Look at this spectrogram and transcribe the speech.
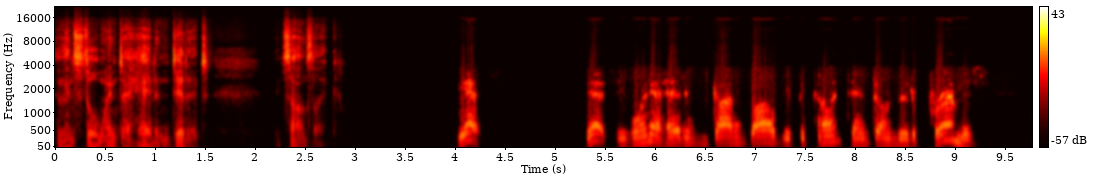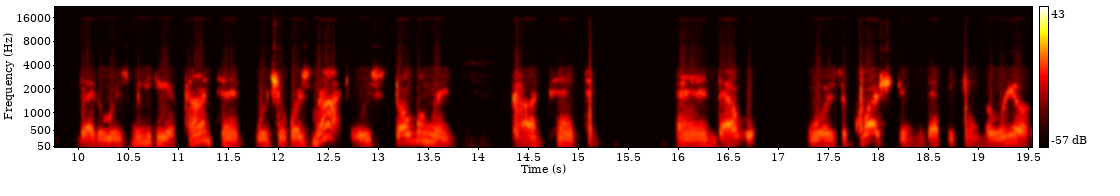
and then still went ahead and did it. It sounds like. Yes, yes, he went ahead and got involved with the content under the premise that it was media content, which it was not. It was stolen mm-hmm. content, and that was a question that became a real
